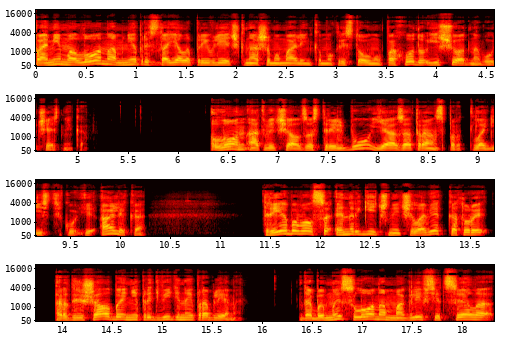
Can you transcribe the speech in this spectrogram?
Помимо Лона, мне предстояло привлечь к нашему маленькому крестовому походу еще одного участника. Лон отвечал за стрельбу, я за транспорт, логистику и Алика. Требовался энергичный человек, который разрешал бы непредвиденные проблемы, дабы мы с Лоном могли всецело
